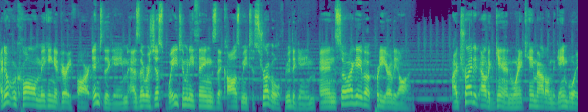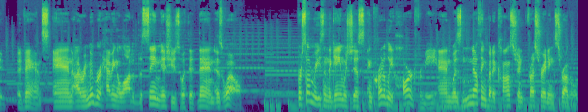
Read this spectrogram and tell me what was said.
I don't recall making it very far into the game as there was just way too many things that caused me to struggle through the game, and so I gave up pretty early on. I tried it out again when it came out on the Game Boy Advance, and I remember having a lot of the same issues with it then as well. For some reason, the game was just incredibly hard for me and was nothing but a constant frustrating struggle.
